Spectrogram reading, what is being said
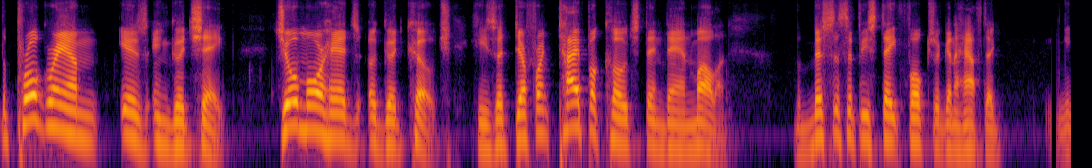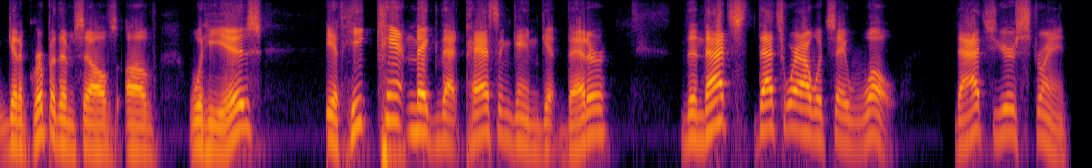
The program is in good shape. Joe Moorhead's a good coach. He's a different type of coach than Dan Mullen. The Mississippi State folks are going to have to get a grip of themselves of what he is if he can't make that passing game get better, then that's that's where I would say, whoa, that's your strength,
